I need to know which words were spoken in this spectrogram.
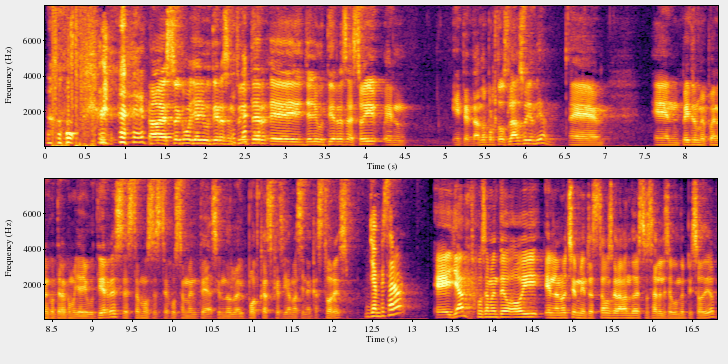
No, estoy como Yayo Gutiérrez en Twitter. Eh, Yayo Gutiérrez, estoy en- intentando por todos lados hoy en día. Eh, en Patreon me pueden encontrar como Yayo Gutiérrez. Estamos este, justamente haciéndolo el podcast que se llama Cinecastores. ¿Ya empezaron? Eh, ya, justamente hoy en la noche, mientras estamos grabando esto, sale el segundo episodio.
